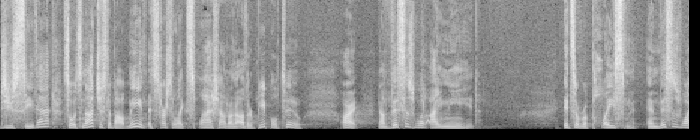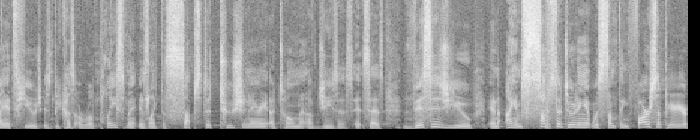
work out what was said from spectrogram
Do you see that? So it's not just about me, it starts to like splash out on other people too. All right, now this is what I need. It's a replacement. And this is why it's huge, is because a replacement is like the substitutionary atonement of Jesus. It says, This is you, and I am substituting it with something far superior,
